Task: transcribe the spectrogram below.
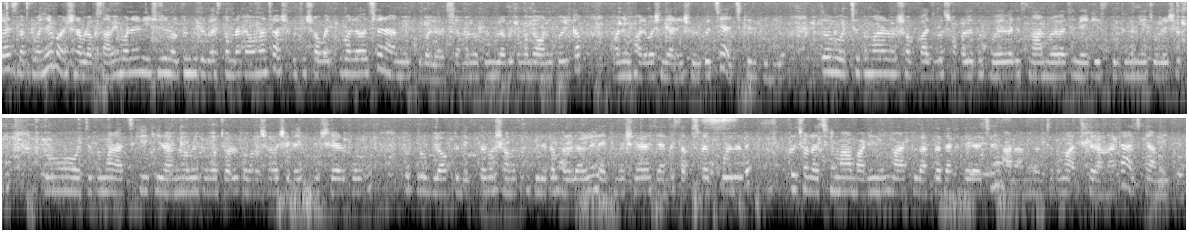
guys back to my পড়াশোনা ব্লগস আমি মনে নিয়ে এসেছি নতুন ভিডিও গাইস, তোমরা কেমন আছো? আশা করছি সবাই খুব ভালো আছে আর আমি খুব ভালো আছি। আমার নতুন ব্লগে তোমাদের অনেক ওয়েলকাম অনেক ভালোবাসা জানিয়ে শুরু করছি আজকের ভিডিও তো হচ্ছে তোমার সব কাজগুলো সকালে তো হয়ে গেছে, স্নান হয়ে গেছে, মেয়েকে স্কুল থেকে নিয়ে চলে এসেছি। তো হচ্ছে তোমার আজকে কি রান্না হবে? তোমার চলো তোমাদের সঙ্গে সেটাই শেয়ার করব। তো পুরো ব্লগটা দেখতে হবে সঙ্গে থেকে, ভিডিওটা ভালো লাগলে লাইক কমেন্ট শেয়ার আর চ্যানেলটা সাবস্ক্রাইব করে দেবে। তো চলো আজকে মা বাড়ি নেই, মা একটু ডাক্তার দেখাতে গেছে, আর আমি হচ্ছে তোমার আজকে রান্নাটা আজকে আমিই করব।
